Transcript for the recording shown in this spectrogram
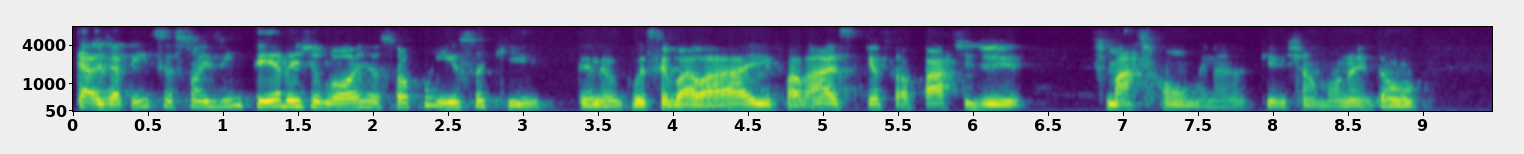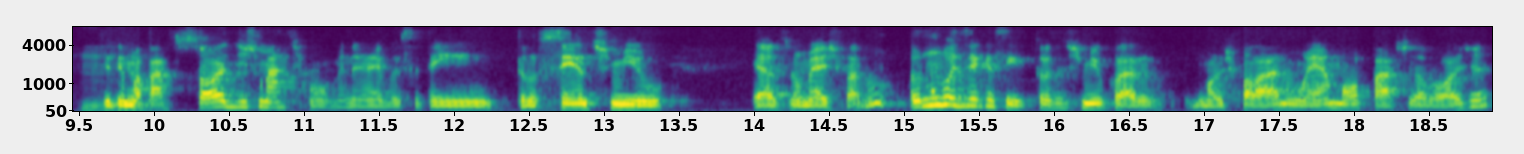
cara, já tem sessões inteiras de loja só com isso aqui, entendeu? Que você vai lá e fala, ah, isso aqui é só a parte de smart home, né? Que eles chamam, né? Então, hum. você tem uma parte só de smart home, né? Aí você tem trocentos mil eletrodomésticos. Não, eu não vou dizer que assim, trocentos mil, claro, modo de falar, não é a maior parte da loja,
